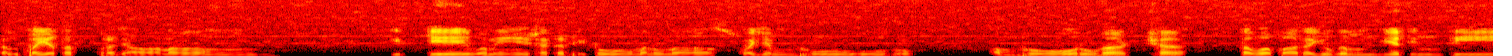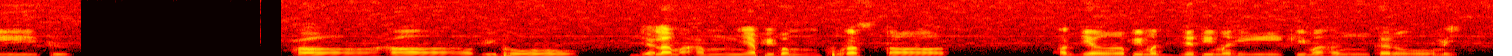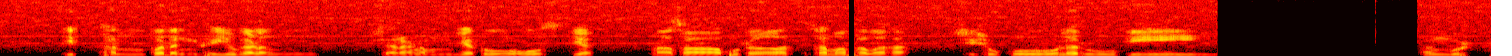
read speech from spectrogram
कल्पय तत्प्रजानाम् इत्येवमेष कथितो मनुना स्वयम्भूः। अम्भोरुहाक्ष तव पदयुगम् व्यचिन्तीत् हा हा विभो जलमहम्न्यपिबम् पुरस्तात्। अद्यापि मज्जति मही किमहम् करोमि? इत्थम् त्वदङ्घ्रियुगलम् शरणम् यतोऽस्य नासापुटात् समभवः शिशुकोलरूपी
